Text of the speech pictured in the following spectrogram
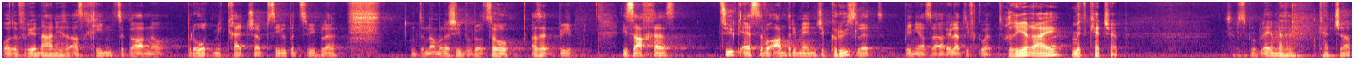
Oder früher habe ich als Kind sogar noch Brot mit Ketchup, Silberzwiebeln und dann nochmal ein Scheibenbrot. So. Also bei- in Sachen Zeug essen, wo andere Menschen grüseln, bin ich also auch relativ gut. Rührei mit Ketchup. Ich habe das Problem mit Ketchup.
